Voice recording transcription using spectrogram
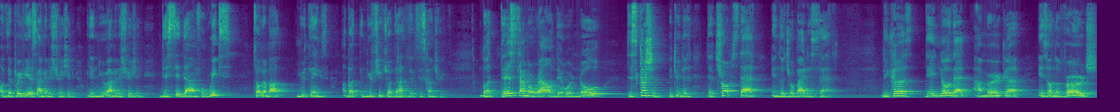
of the previous administration with the new administration, they sit down for weeks talking about new things, about the new future of the, this country. But this time around, there were no discussion between the, the Trump staff and the Joe Biden staff because they know that America is on the verge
